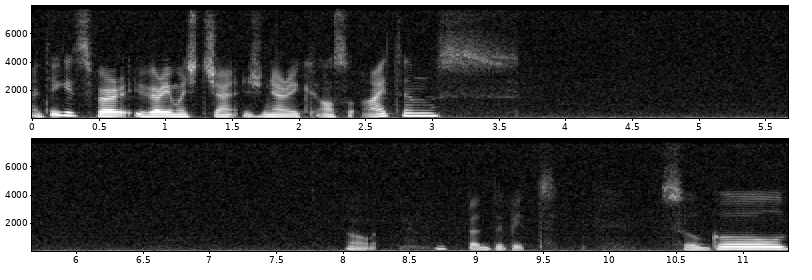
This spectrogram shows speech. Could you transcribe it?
I think it's very very much generic also items. Oh bugged a bit. So gold.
